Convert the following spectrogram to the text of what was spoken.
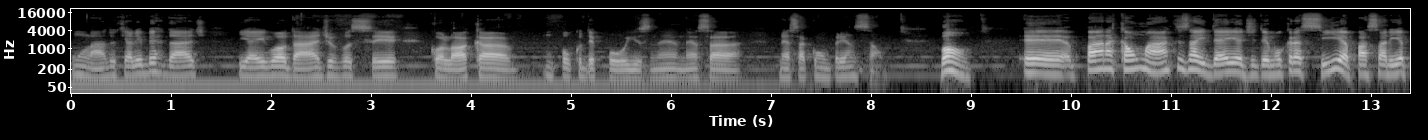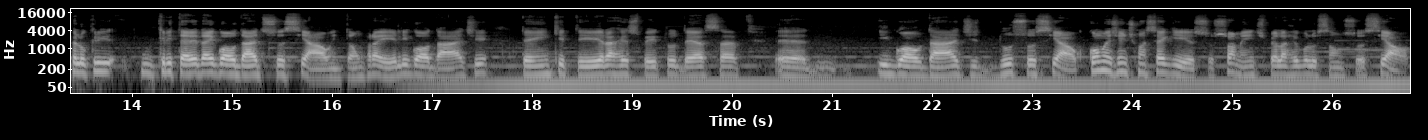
um lado que é a liberdade e a igualdade você coloca um pouco depois, né? Nessa nessa compreensão. Bom, é, para Karl Marx, a ideia de democracia passaria pelo critério da igualdade social. Então, para ele, igualdade tem que ter a respeito dessa é, igualdade do social. Como a gente consegue isso? Somente pela revolução social,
